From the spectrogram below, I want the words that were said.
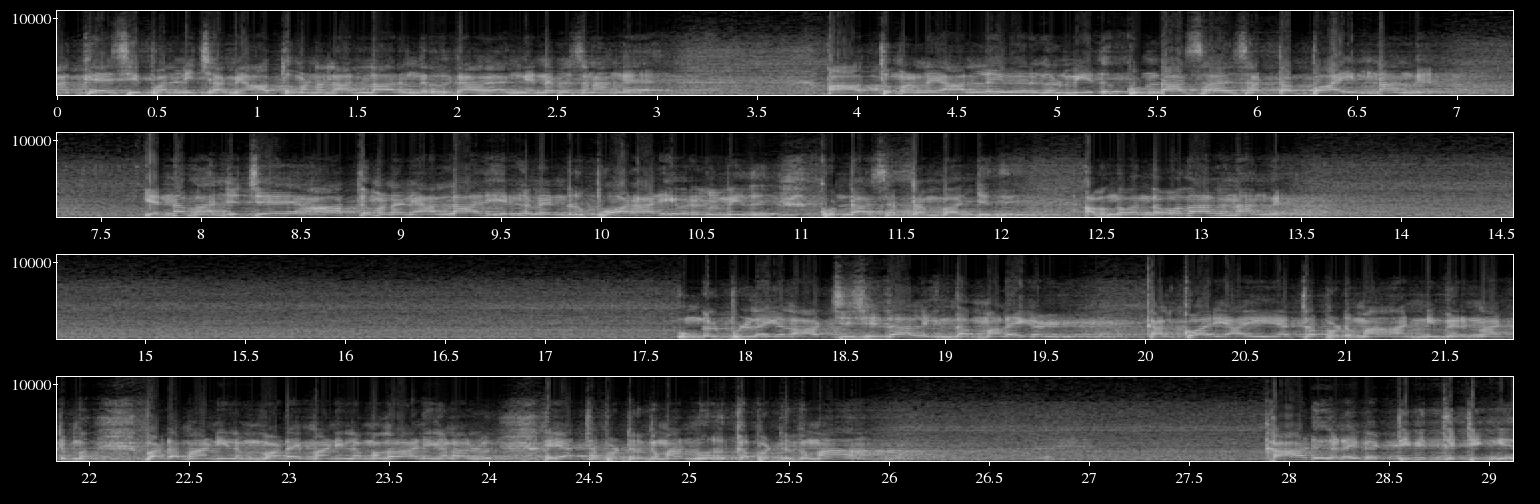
மகேசி பழனிசாமி ஆத்து மணல் அல்லாருங்கிறதுக்காக அங்கே என்ன பேசுனாங்க? ஆத்து மணலை அல்லவர்கள் மீது குண்டாசா சட்டம் பாயும்னாங்க. என்ன பாஞ்சிச்சு? ஆத்து மணலை அல்லாதீர்கள் என்று போராடியவர்கள் மீது குண்டா சட்டம் பாஞ்சது. அவங்க வந்த போதாலுனாங்க உங்கள் பிள்ளைகள் ஆட்சி செய்தால் இந்த மலைகள் கல்குவாரி ஆகி ஏற்றப்படுமா? அன்னி வெளிநாட்டு வட மாநிலம் வட மாநில முதலாளிகளால் ஏற்றப்பட்டிருக்குமா? நொறுக்கப்பட்டிருக்குமா? காடுகளை வெட்டி வித்துட்டீங்க.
